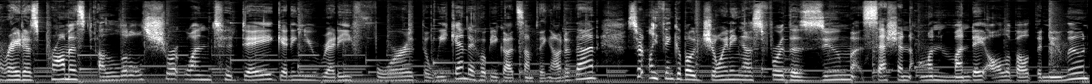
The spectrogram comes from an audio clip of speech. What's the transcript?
All right, as promised, a little short one today, getting you ready for the weekend. I hope you got something out of that. Certainly think about joining us for the Zoom session on Monday, all about the new moon.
